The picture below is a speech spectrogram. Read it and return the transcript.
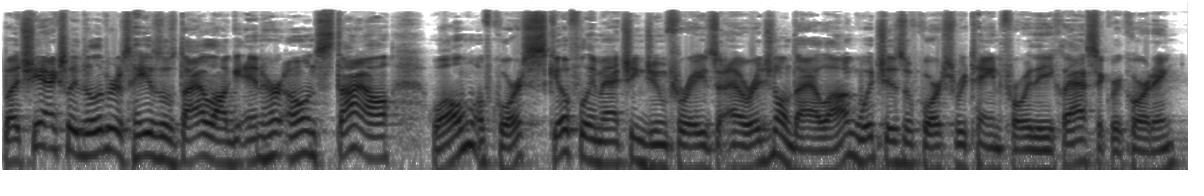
But she actually delivers Hazel's dialogue in her own style, well, of course, skillfully matching June Foray's original dialogue, which is, of course, retained for the classic recording.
